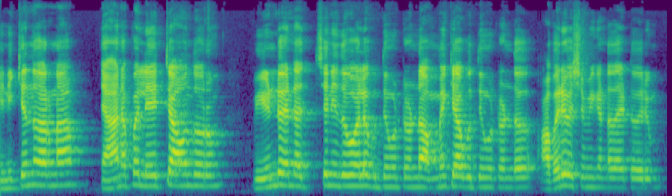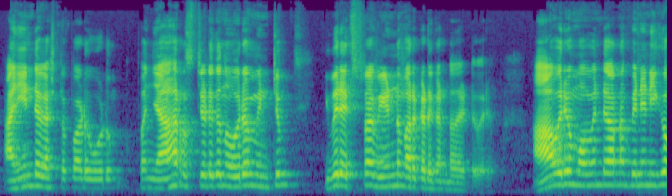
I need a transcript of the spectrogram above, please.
എനിക്കെന്ന് പറഞ്ഞാൽ ഞാനപ്പോൾ ലേറ്റ് ആവും തോറും വീണ്ടും എന്റെ അച്ഛൻ ഇതുപോലെ ബുദ്ധിമുട്ടുണ്ട് അമ്മയ്ക്ക് ആ ബുദ്ധിമുട്ടുണ്ട് അവർ വിഷമിക്കേണ്ടതായിട്ട് വരും അനിയന്റെ കഷ്ടപ്പാട് കൂടും അപ്പം ഞാൻ റെസ്റ്റ് എടുക്കുന്ന ഓരോ മിനിറ്റും ഇവർ എക്സ്ട്രാ വീണ്ടും വർക്ക് എടുക്കേണ്ടതായിട്ട് വരും. ആ ഒരു മൊമെന്റ് കാരണം പിന്നെ എനിക്ക്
